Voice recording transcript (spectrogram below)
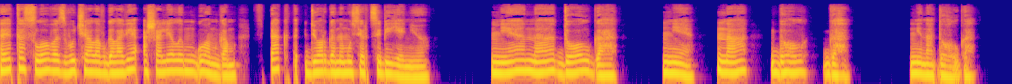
Это слово звучало в голове ошалелым гонгом в такт дерганному сердцебиению. «Ненадолго. Не-на-дол-га. Ненадолго».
